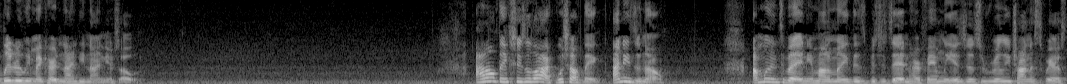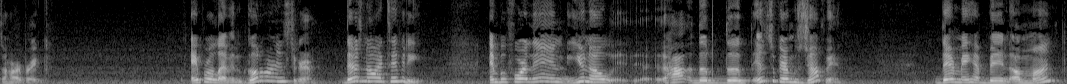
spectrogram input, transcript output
literally make her 99 years old. I don't think she's alive. What y'all think? I need to know. I'm willing to bet any amount of money this bitch is dead and her family is just really trying to spare us the heartbreak. April 11th, go to her Instagram. There's no activity. And before then, you know, how the the Instagram was jumping. There may have been a month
